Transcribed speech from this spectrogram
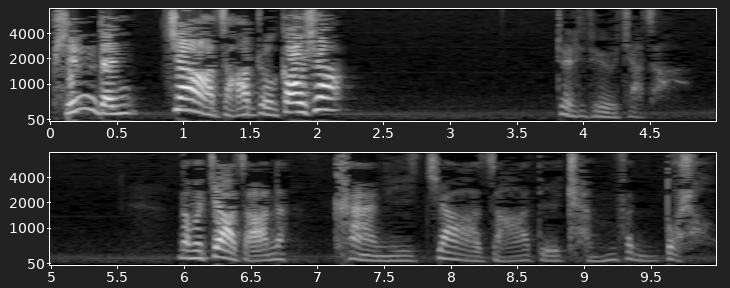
平等夹杂着高下，这里头有夹杂。那么夹杂呢？看你夹杂的成分多少。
